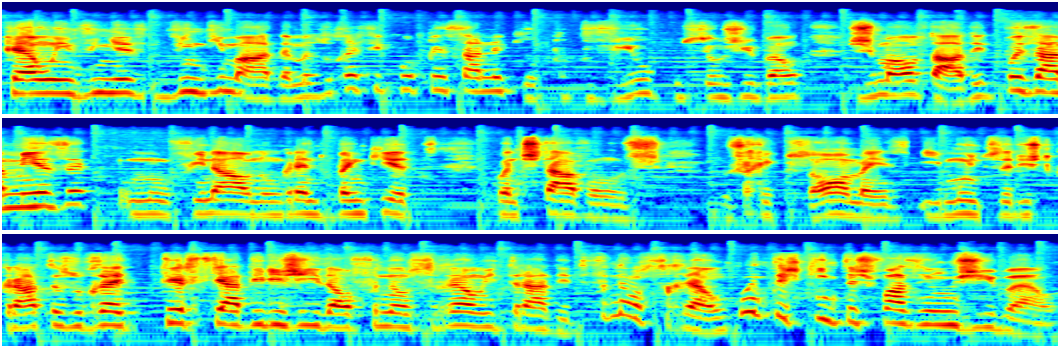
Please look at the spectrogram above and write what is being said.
cão em vinha vindimada, mas o rei ficou a pensar naquilo, porque viu o seu gibão esmaltado. E depois à mesa, no final, num grande banquete, quando estavam os, os ricos homens e muitos aristocratas, o rei ter-se-á dirigido ao Fernão Serrão e terá dito: Fernão Serrão, quantas quintas fazem um gibão?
